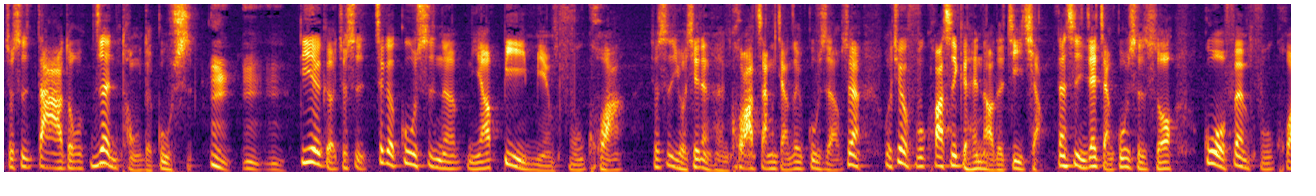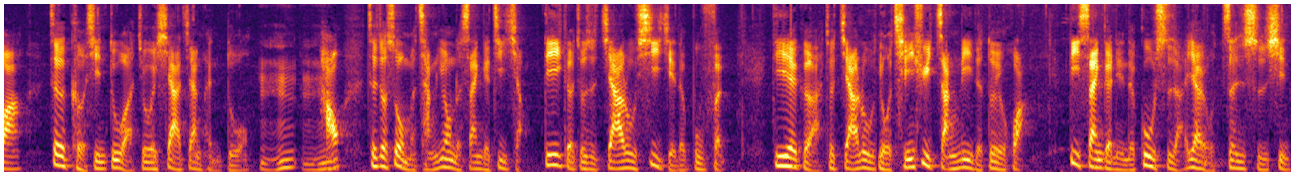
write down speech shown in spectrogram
就是大家都认同的故事。嗯嗯嗯。第二个就是这个故事呢，你要避免浮夸。就是有些人很夸张讲这个故事啊，虽然我觉得浮夸是一个很好的技巧，但是你在讲故事的时候过分浮夸，这个可信度啊就会下降很多。嗯嗯，嗯，好，这就是我们常用的三个技巧。第一个就是加入细节的部分，第二个啊就加入有情绪张力的对话，第三个你的故事啊要有真实性，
